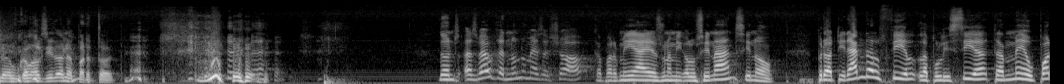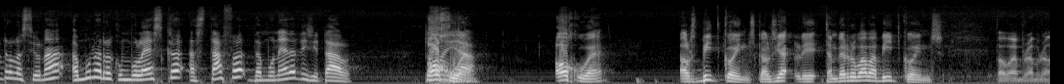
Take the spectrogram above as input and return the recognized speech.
no, com els hi dona per tot. Doncs es veu que no només això, que per mi ja és una mica al·lucinant, sinó, però tirant del fil, la policia també ho pot relacionar amb una recombolesca estafa de moneda digital. Toma Ojo, ja. eh? Ojo, eh? Els bitcoins, que els ha, li, també robava bitcoins. Però, però, però,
